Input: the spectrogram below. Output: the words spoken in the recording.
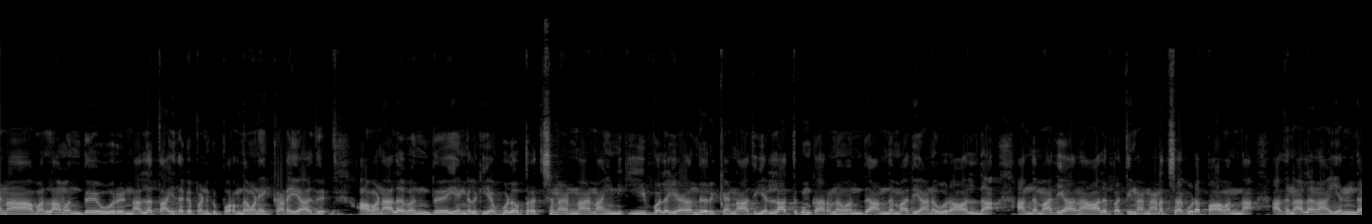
ஏன்னா அவன்லாம் வந்து ஒரு நல்ல தாய் தகப்பனுக்கு பிறந்தவனே கிடையாது. அவனால் வந்து எங்களுக்கு எவ்வளோ பிரச்சனைன்னா நான் இன்னைக்கு இவ்வளோ இழந்துருக்கேன்னா அது எல்லாத்துக்கும் காரணம் வந்து அந்த மாதிரியான ஒரு ஆள் தான். அந்த மாதிரியான ஆளை பற்றி நான் நினச்சா கூட பாவம் தான். அதனால் நான் எந்த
